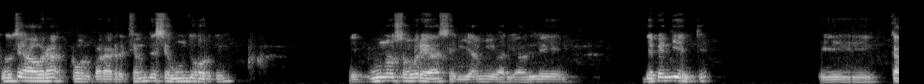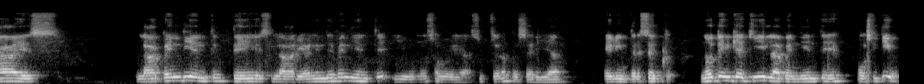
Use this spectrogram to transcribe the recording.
Entonces ahora, con, para reacción de segundo orden, 1 eh, sobre A sería mi variable dependiente, eh, K es la pendiente, T es la variable independiente, y 1 sobre A sub 0 pues sería el intercepto. Noten que aquí la pendiente es positiva,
